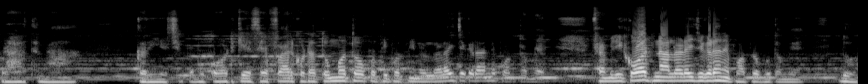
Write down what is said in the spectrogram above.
પ્રાર્થના કરીએ છીએ. પ્રભુ કોર્ટ કેસ, એફઆઈઆર ખોટા તુમ્મતો પતિ પત્નીનો લડાઈ ઝઘડાને પણ તમે ફેમિલી કોર્ટના લડાઈ ઝઘડાને પણ પ્રભુ તમે દૂર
